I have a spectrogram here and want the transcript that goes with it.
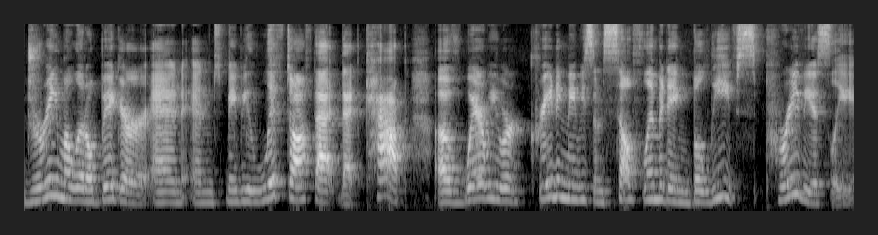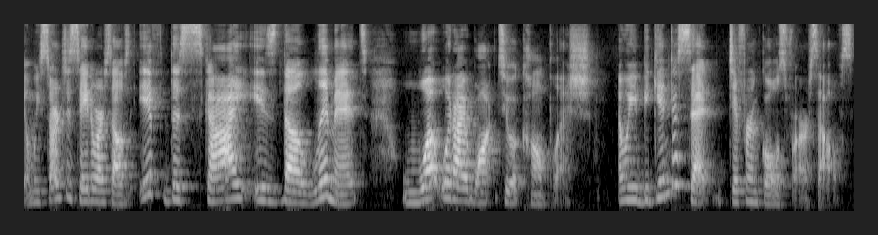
dream a little bigger and and maybe lift off that that cap of where we were creating maybe some self-limiting beliefs previously and we start to say to ourselves, if the sky is the limit, what would I want to accomplish? And we begin to set different goals for ourselves.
